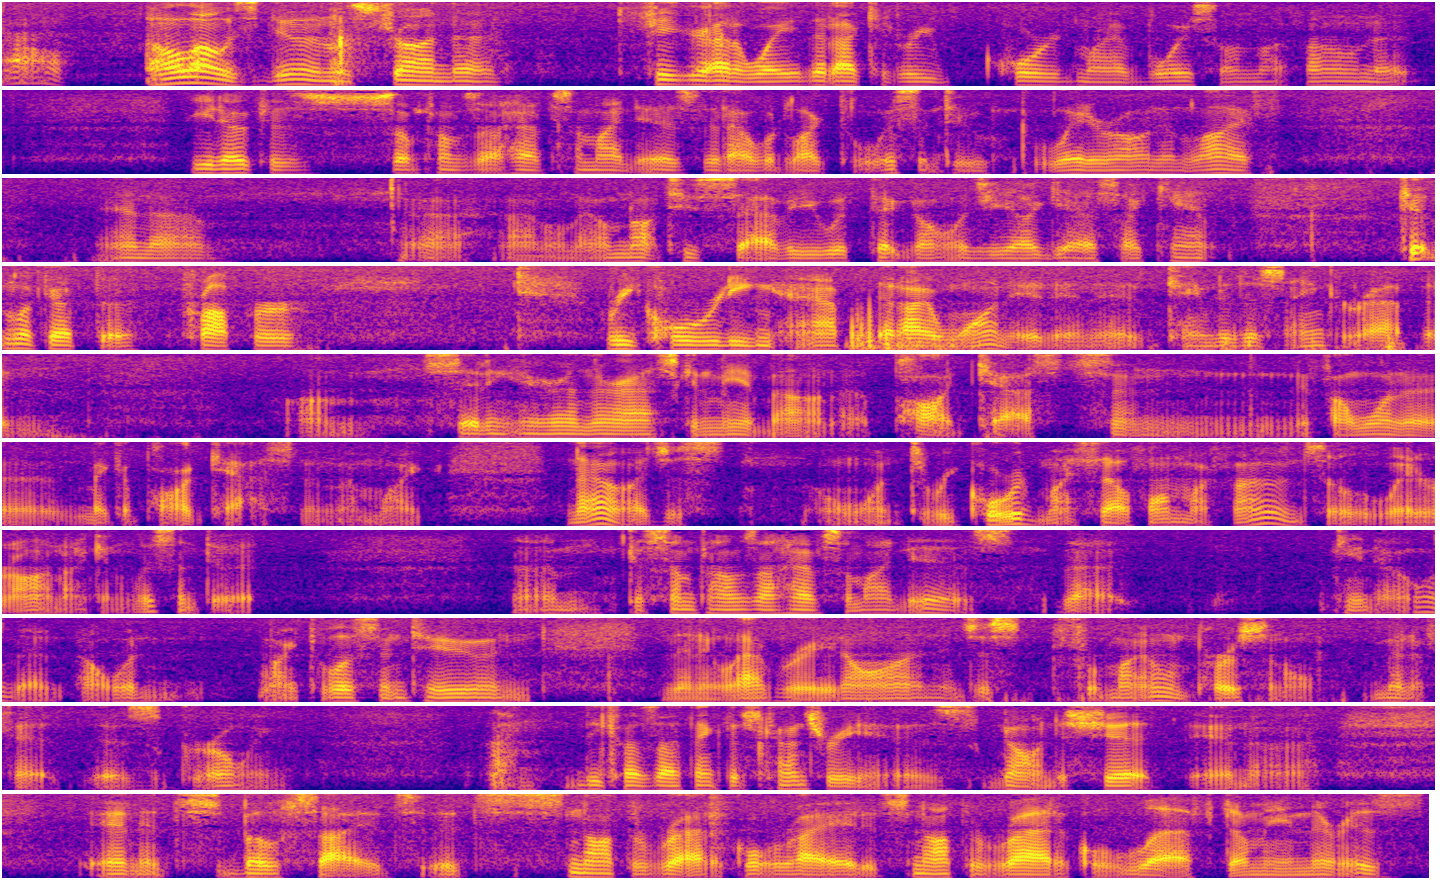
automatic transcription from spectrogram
Oh. All I was doing was trying to figure out a way that I could record my voice on my phone that, you know, because sometimes I have some ideas that I would like to listen to later on in life. And, um, uh, I don't know, I'm not too savvy with technology, I guess. I can't, couldn't look up the proper recording app that I wanted, and it came to this Anchor app, and I'm sitting here, and they're asking me about uh, podcasts and if I want to make a podcast, and I'm like, no, I just want to record myself on my phone so later on I can listen to it. Because um, sometimes I have some ideas that, you know, that I would like to listen to and then elaborate on, and just for my own personal benefit as growing. because I think this country is going to shit, and uh, and it's both sides. It's not the radical right. It's not the radical left. I mean, there is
